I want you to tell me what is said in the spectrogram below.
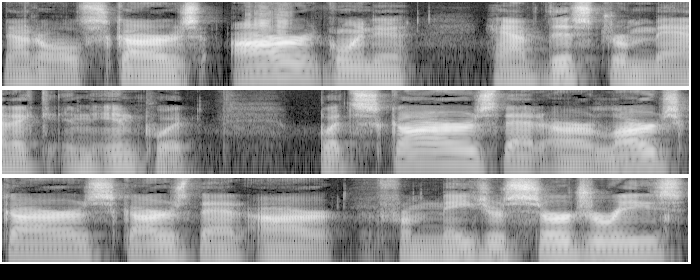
not all scars are going to have this dramatic an input but scars that are large scars scars that are from major surgeries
